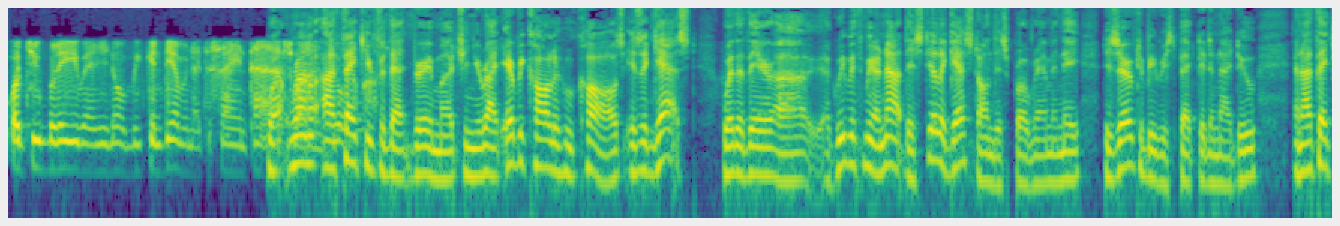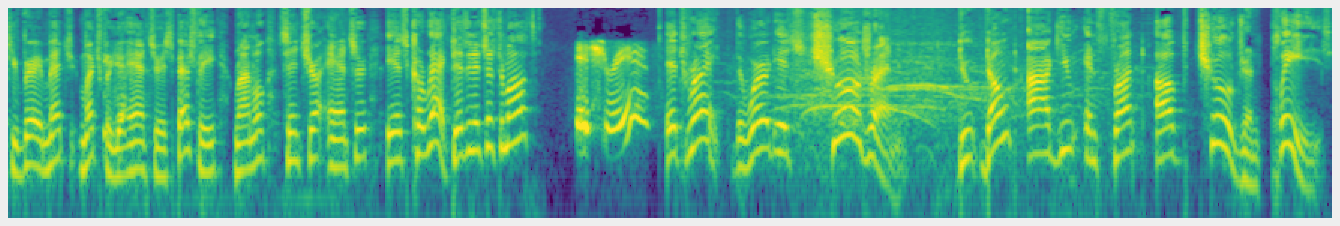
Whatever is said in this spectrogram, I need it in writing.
what you believe and you don't be condemning at the same time. Well, That's Ronald, I enjoy thank you for that very much, and you're right. Every caller who calls is a guest, whether they uh, agree with me or not. They're still a guest on this program, and they deserve to be respected, and I do. And I thank you very much much for your answer, especially Ronald, since your answer is correct, isn't it, Sister Moss? It sure is. It's right. The word is children. Do, don't argue in front of children, please.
